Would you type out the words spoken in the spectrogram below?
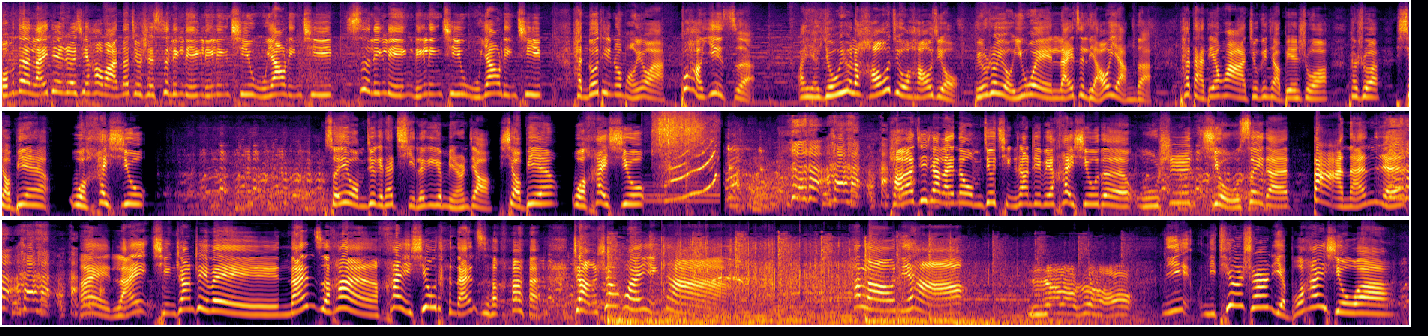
我们的来电热线号码那就是四零零零零七五幺零七四零零零零七五幺零七。很多听众朋友啊，不好意思，哎呀，犹豫了好久好久。比如说有一位来自辽阳的，他打电话就跟小编说，他说：“小编，我害羞。”所以我们就给他起了一个名儿叫“小编我害羞”。好了，接下来呢，我们就请上这位害羞的五十九岁的大男人，哎，来，请上这位男子汉，害羞的男子汉，掌声欢迎他。Hello，你好，李霞老师好，你你听声也不害羞啊？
